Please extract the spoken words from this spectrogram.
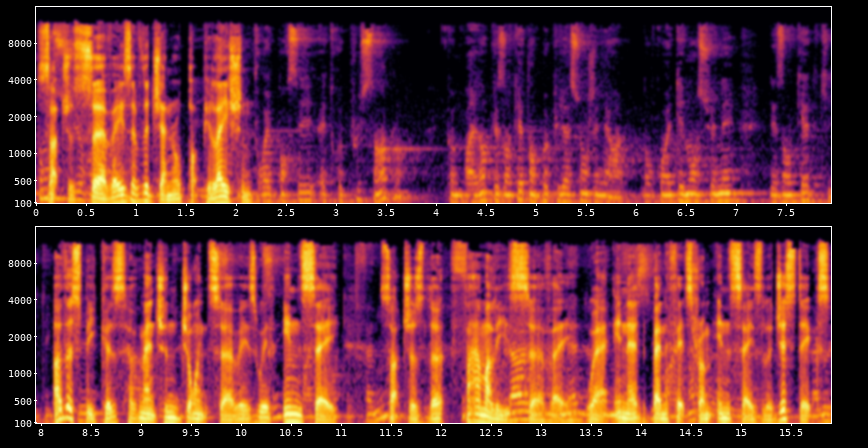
such as surveys of the general population. Other speakers have mentioned joint surveys with INSEE, such as the Families Survey, where INED benefits from INSEE's logistics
